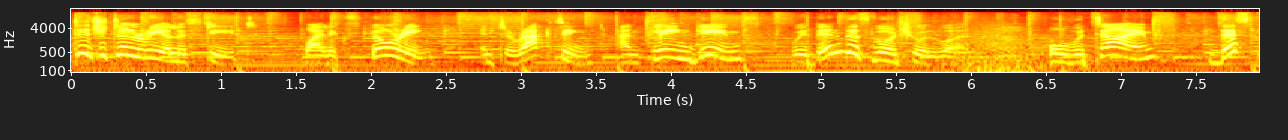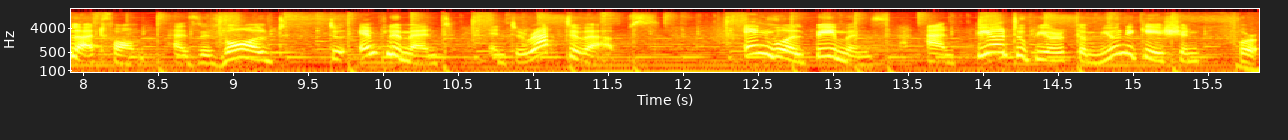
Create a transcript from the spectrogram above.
digital real estate while exploring, interacting and playing games within this virtual world. Over time, this platform has evolved to implement interactive apps, in-world payments and peer-to-peer -peer communication for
